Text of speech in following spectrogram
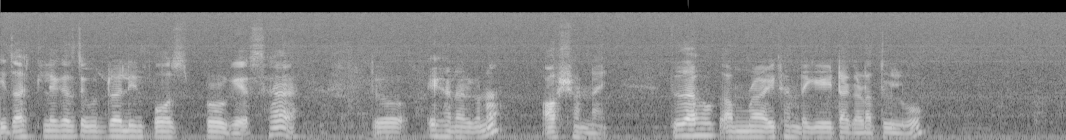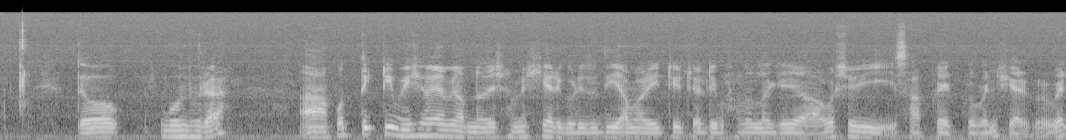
এই জাস্ট লেখা আছে উইড্রয়াল ইন পোস্ট প্রোগ্রেস হ্যাঁ? তো, এখানে আর কোনো অপশন নাই। তো যাই হোক আমরা এখান থেকে এই টাকাটা তুলব। তো বন্ধুরা প্রত্যেকটি বিষয়ে আমি আপনাদের সামনে শেয়ার করি। যদি আমার এই টিউটোরিয়ালটি ভালো লাগে, অবশ্যই সাবস্ক্রাইব করবেন শেয়ার করবেন,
